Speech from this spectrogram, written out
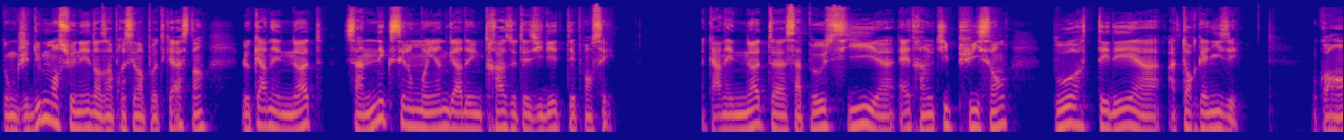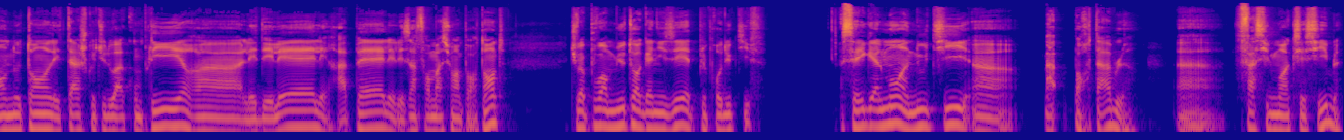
Donc j'ai dû le mentionner dans un précédent podcast, hein. le carnet de notes, c'est un excellent moyen de garder une trace de tes idées et de tes pensées. Un carnet de notes, ça peut aussi euh, être un outil puissant pour t'aider à, t'organiser. Donc en notant les tâches que tu dois accomplir, euh, les délais, les rappels et les informations importantes, tu vas pouvoir mieux t'organiser et être plus productif. C'est également un outil bah, portable, facilement accessible,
